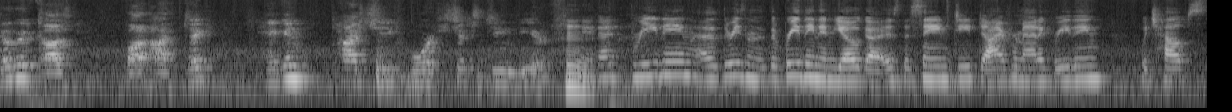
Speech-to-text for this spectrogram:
yoga class, but I've taken, taken Tai Chi for 16 years. Okay, that breathing, uh, the reason the breathing in yoga is the same deep diaphragmatic breathing, which helps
